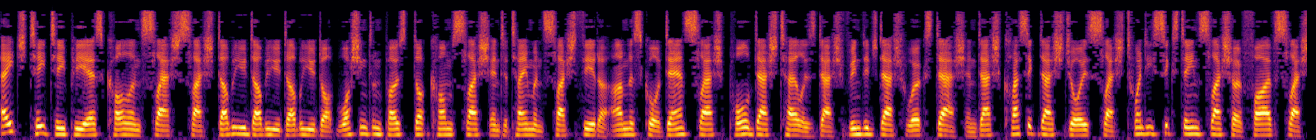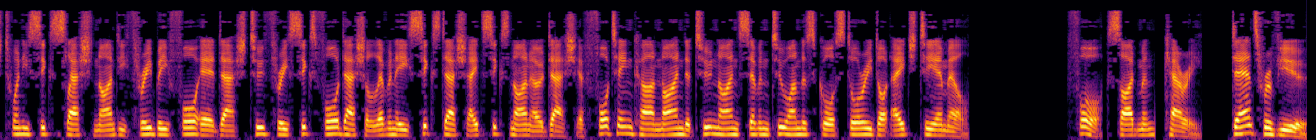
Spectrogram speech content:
https colon slash slash www.washingtonpost.com slash entertainment slash theater underscore dance slash paul dash taylors dash vintage dash works dash and dash classic dash joys slash 2016 slash 05 slash 26 slash 93 b4 air dash 2364 dash 11 e 6 dash 8690 dash f14 car 9 to 2972 underscore story dot html 4 Seidman, Carrie. Dance Review,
